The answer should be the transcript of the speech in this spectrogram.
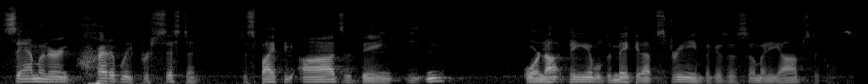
Salmon are incredibly persistent despite the odds of being eaten or not being able to make it upstream because of so many obstacles.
